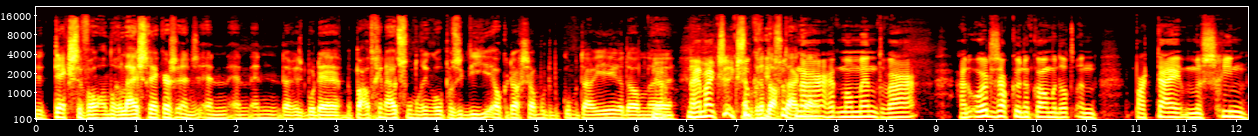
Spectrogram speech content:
de teksten van andere lijsttrekkers en, en, en, en daar is Baudet bepaald geen uitzondering op. Als ik die elke dag zou moeten becommentariëren, dan. Ja. nee, maar ik, ik zoek, ik zoek naar het moment waar aan de orde zou kunnen komen dat een partij misschien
